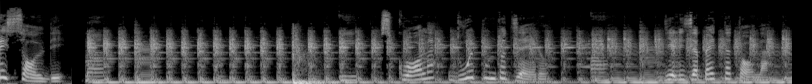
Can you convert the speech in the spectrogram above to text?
Tre soldi. Scuola 2.0 di Elisabetta Tola. È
